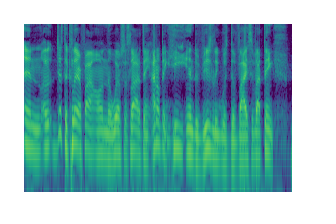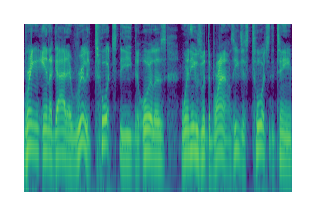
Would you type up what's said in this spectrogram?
And uh, just to clarify on the Webster Slaughter thing, I don't think he individually was divisive. I think bringing in a guy that really torched the the Oilers when he was with the Browns, he just torched the team.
